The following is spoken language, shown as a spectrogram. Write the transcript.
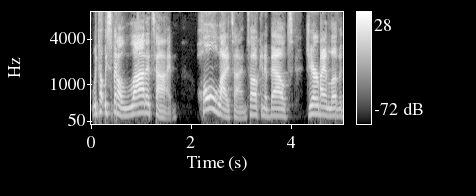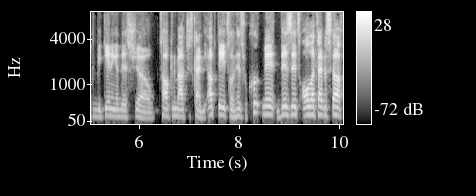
we talk, we spent a lot of time, whole lot of time talking about Jeremiyah Love at the beginning of this show, talking about just kind of the updates on his recruitment, visits, all that type of stuff.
